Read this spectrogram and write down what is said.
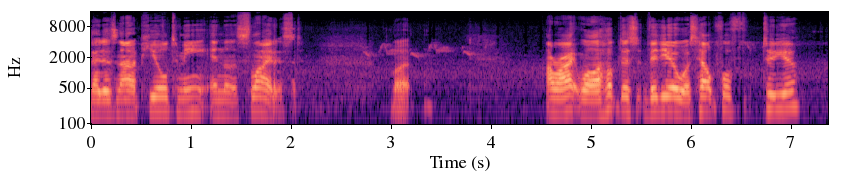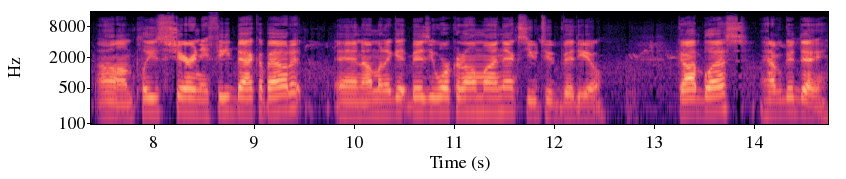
that does not appeal to me in the slightest. But, alright, well I hope this video was helpful to you. Um, please share any feedback about it. And I'm going to get busy working on my next YouTube video. God bless. Have a good day.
